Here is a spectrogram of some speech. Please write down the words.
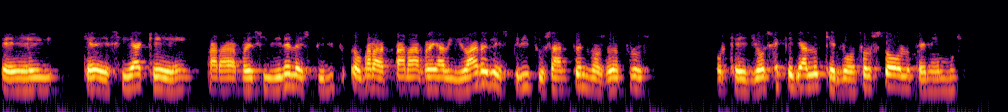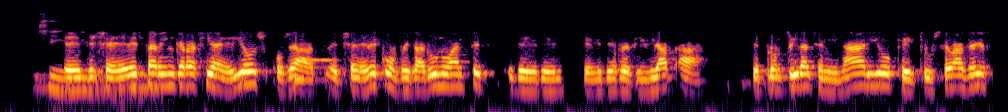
eh, que decía que para recibir el Espíritu, o para, para reavivar el Espíritu Santo en nosotros, porque yo sé que ya lo que nosotros todos lo tenemos, eh, se debe estar en gracia de Dios, o sea, se debe confesar uno antes de, de, recibir a, de pronto ir al seminario que, que usted va a hacer,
